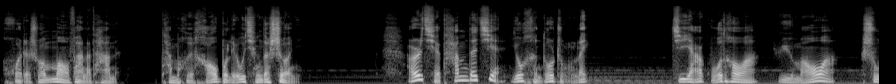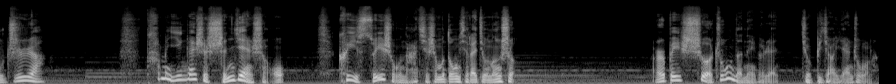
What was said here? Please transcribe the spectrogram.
或者说冒犯了他们，他们会毫不留情地射你。而且他们的箭有很多种类，鸡鸭骨头啊、羽毛啊、树枝啊，他们应该是神箭手，可以随手拿起什么东西来就能射。而被射中的那个人就比较严重了，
